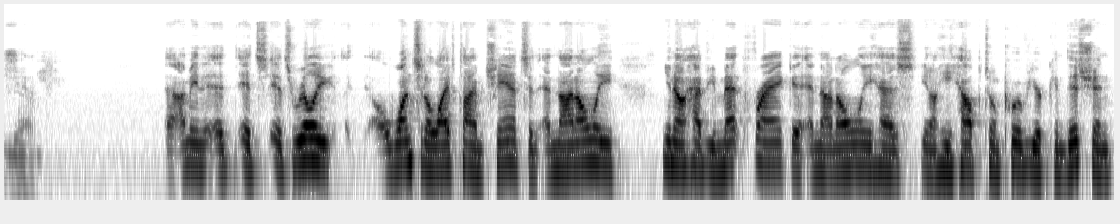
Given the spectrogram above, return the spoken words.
So. Yeah. I mean, it, it's it's really a once in a lifetime chance, and, and not only, you know, have you met Frank, and not only has you know he helped to improve your condition,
